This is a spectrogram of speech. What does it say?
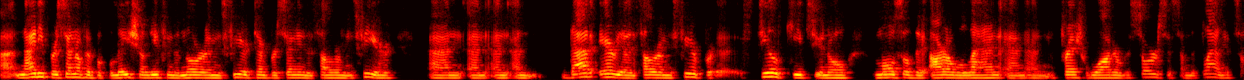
uh, 90% of the population live in the northern hemisphere, 10% in the southern hemisphere, and and and and that area, the southern hemisphere, still keeps you know most of the arable land and and fresh water resources on the planet. So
